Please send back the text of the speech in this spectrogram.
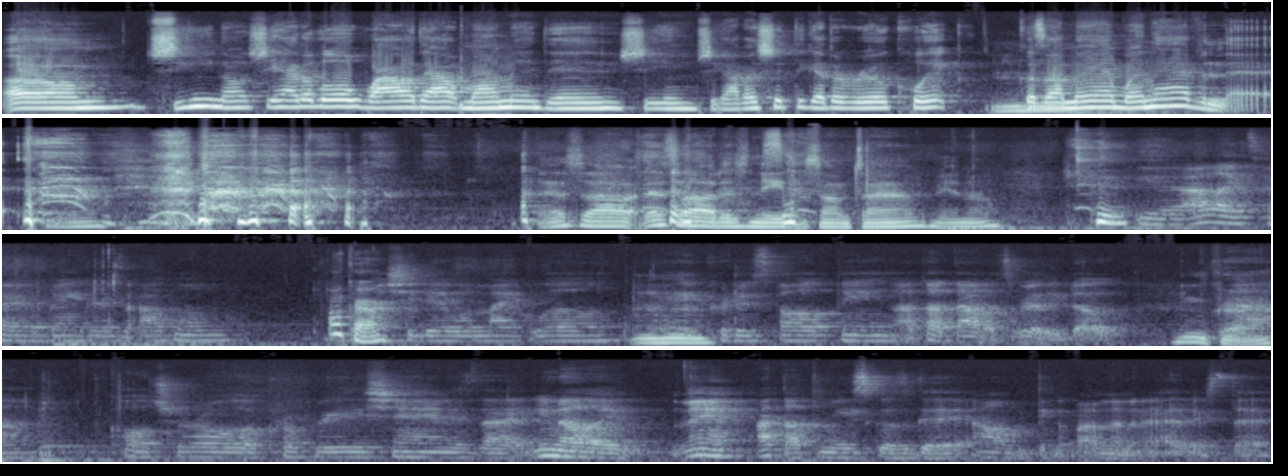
Um, she, you know, she had a little wild out moment. Then she she got her shit together real quick because our man wasn't having that. That's all. That's all that's needed. Sometime, you know. Yeah, I liked her Bangerz album. okay. What she did with Mike Will. Mm-hmm. He produced the whole thing. I thought that was really dope. Okay. Um, cultural appropriation is that you know like man, I thought the music was good. I don't think about none of that other stuff.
